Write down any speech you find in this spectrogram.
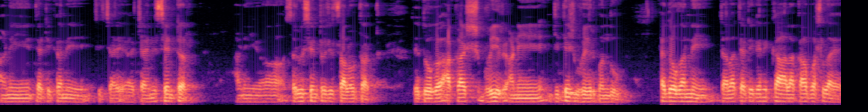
आणि त्या ठिकाणी जे चाय चायनीज सेंटर आणि सर्व्हिस सेंटर जे चालवतात ते दोघं आकाश भोईर आणि जितेश भोईर बंधू ह्या दोघांनी त्याला त्या ठिकाणी का आला का बसला आहे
